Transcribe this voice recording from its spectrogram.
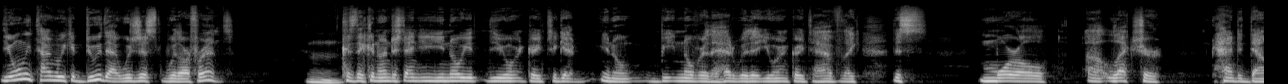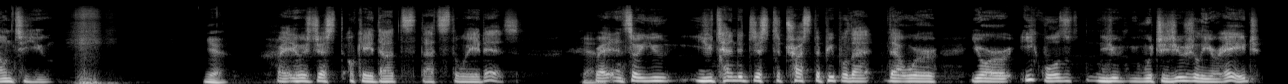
the only time we could do that was just with our friends, because they can understand you. You know, you, you weren't going to get you know beaten over the head with it. You weren't going to have like this moral uh, lecture handed down to you, yeah right? It was just okay. That's that's the way it is, Yeah. right? And so you you tended just to trust the people that that were your equals, you, which is usually your age,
